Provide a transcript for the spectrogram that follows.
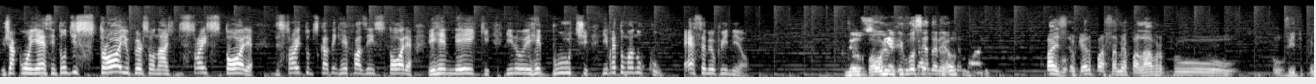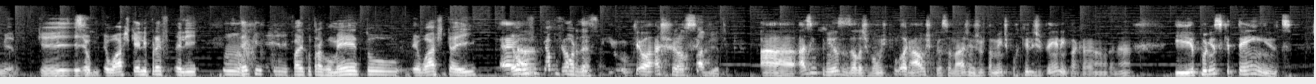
já conhece. Então destrói o personagem, destrói a história, destrói tudo. Os caras têm que refazer história, e remake, e, no, e reboot, e vai tomar no cu. Essa é a minha opinião. Meu sonho é e você, Daniel? Rapaz, eu quero passar minha palavra pro, pro Vitor primeiro. Porque eu, eu acho que ele, pref... ele Hum. tem que fazer contra-argumento. Eu acho que aí. É, eu ficar por eu- fora dessa. O que eu acho é o seguinte. Vitor. a- as empresas elas vão explorar os personagens justamente porque eles vendem pra caramba, né? E por isso que tem,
